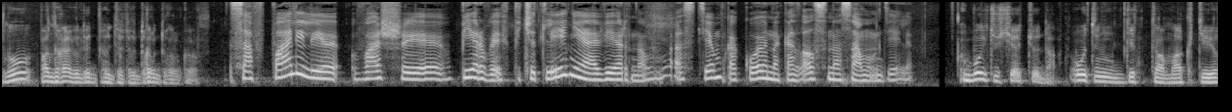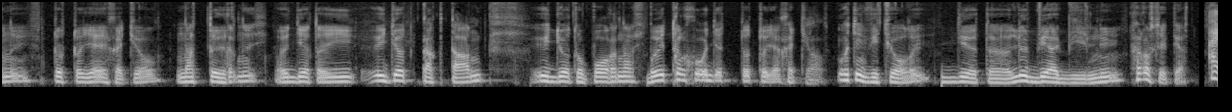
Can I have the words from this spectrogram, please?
Ну, понравились друг другу. Совпали ли ваши первые впечатления о Верном с тем, какой он оказался на самом деле? Больше частью, да. Очень где-то там активный, то, что я и хотел, натырный, где-то и идет как танк, идет упорно, быстро ходит, то, что я хотел. Очень веселый, где-то любвеобильный, хороший пес. А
